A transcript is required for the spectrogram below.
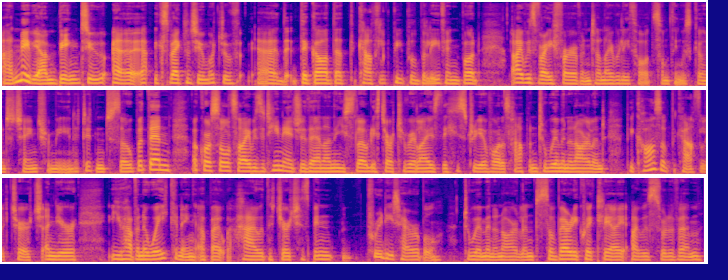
and maybe I'm being too uh, expecting too much of uh, the, the, God that the Catholic people believe in. But I was very fervent, and I really thought something was going to change for me, and it didn't. So, but then, of course, also I was a teenager then, and you slowly start to realise the history of what has happened to women in Ireland because of the Catholic Church, and you're you have an awakening about how the church has been pretty terrible to women in Ireland. So very quickly, I, I was sort of um,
